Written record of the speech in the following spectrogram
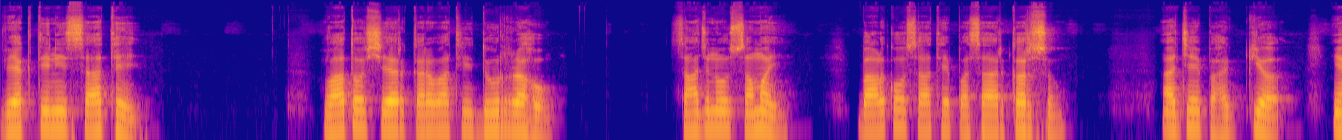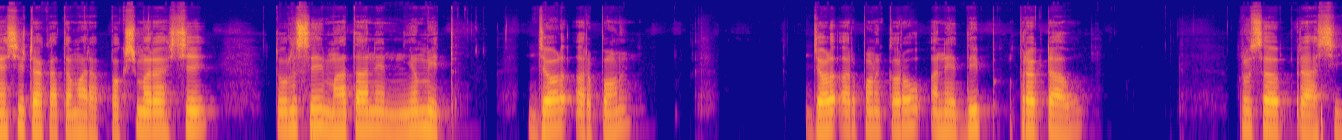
વ્યક્તિની સાથે વાતો શેર કરવાથી દૂર રહો. સાંજનો સમય બાળકો સાથે પસાર કરશો. આજે ભાગ્ય એંશી ટકા તમારા પક્ષમાં રહેશે. તુલસી માતાને નિયમિત જળ અર્પણ જળ અર્પણ કરો અને દીપ પ્રગટાવો. વૃષભ રાશિ.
